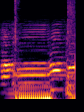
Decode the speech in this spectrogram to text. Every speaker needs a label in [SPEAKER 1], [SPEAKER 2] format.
[SPEAKER 1] Oh.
